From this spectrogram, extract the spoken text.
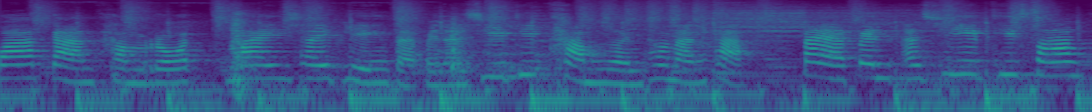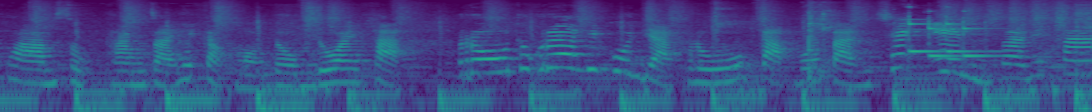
ว่าการทำรถไม่ใช่เพียงแต่เป็นอาชีพที่ทำเงินเท่านั้นค่ะ แต่เป็นอาชีพที่สร้างความสุขทางใจให้กับหมอโดมด้วยค่ะ รู้ทุกเรื่องที่คุณอยากรู้กับโบตันเช็คอินสวัสดีค่ะ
